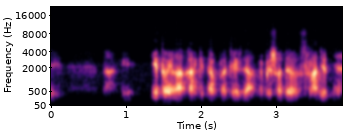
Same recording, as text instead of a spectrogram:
sih? Nah itu yang akan kita pelajari dalam episode selanjutnya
